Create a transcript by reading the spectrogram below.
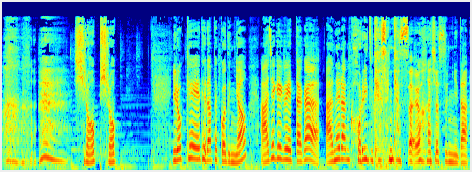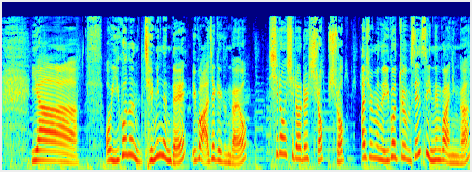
시럽, 시럽. 이렇게 대답했거든요. 아재 개그 했다가 아내랑 거리 두게 생겼어요. 하셨습니다. 이야, 어, 이거는 재밌는데? 이거 아재 개그인가요? 싫어, 싫어를 시럽, 시럽 하시면 이거 좀 센스 있는 거 아닌가?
